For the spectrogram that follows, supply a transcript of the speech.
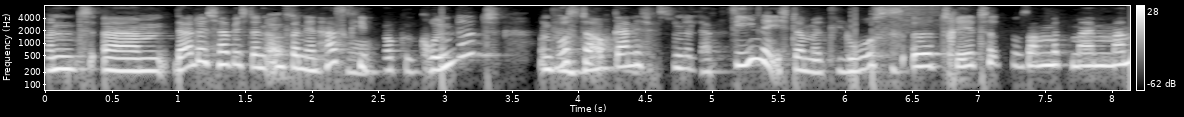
Und ähm, dadurch habe ich dann irgendwann den Husky-Blog gegründet und wusste mhm. auch gar nicht, was für eine Lawine ich damit lostrete, zusammen mit meinem Mann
